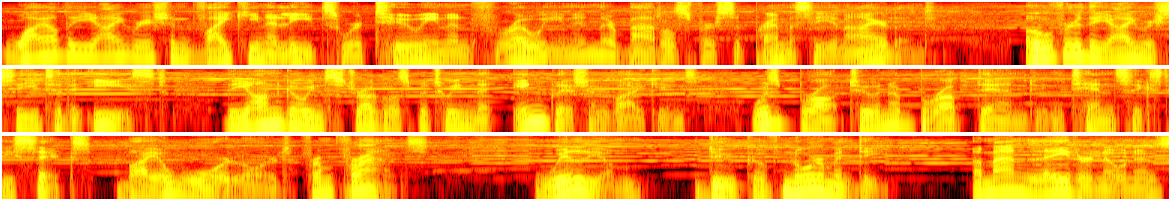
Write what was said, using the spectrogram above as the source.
While the Irish and Viking elites were toing and froing in their battles for supremacy in Ireland, over the Irish Sea to the east, the ongoing struggles between the English and Vikings was brought to an abrupt end in 1066 by a warlord from France, William, Duke of Normandy, a man later known as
